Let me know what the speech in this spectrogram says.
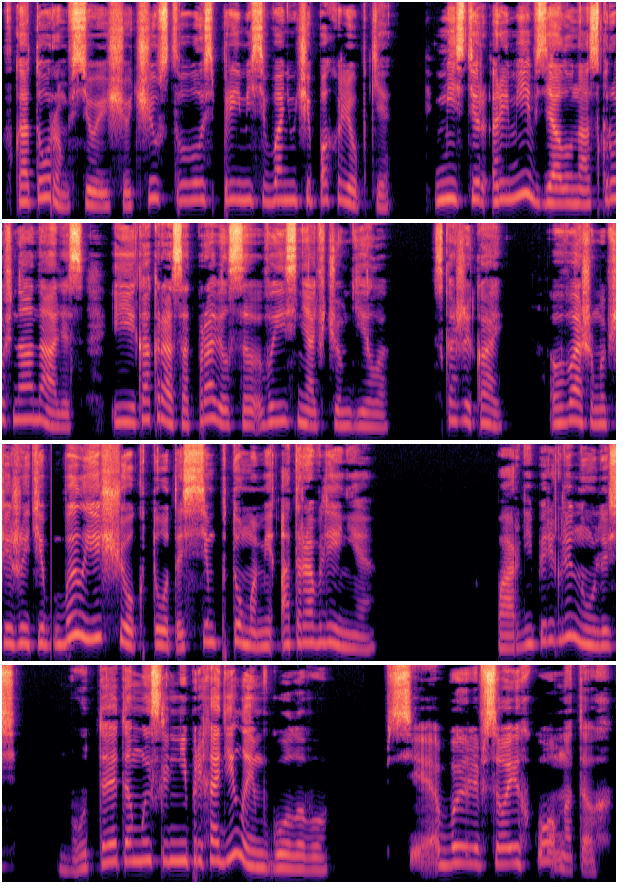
в котором все еще чувствовалась примесь вонючей похлебки. Мистер Реми взял у нас кровь на анализ и как раз отправился выяснять, в чем дело. Скажи, Кай, в вашем общежитии был еще кто-то с симптомами отравления? Парни переглянулись, будто эта мысль не приходила им в голову. «Все были в своих комнатах»,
